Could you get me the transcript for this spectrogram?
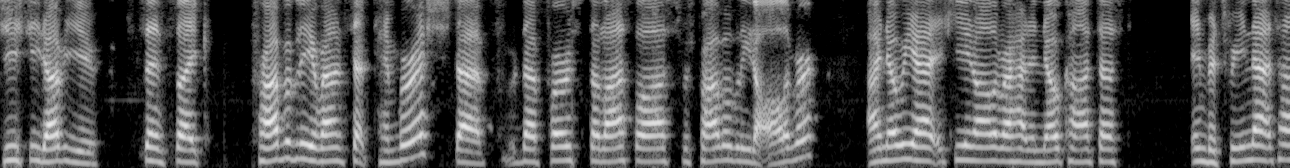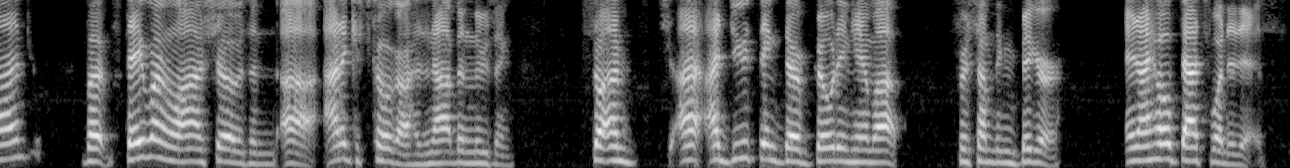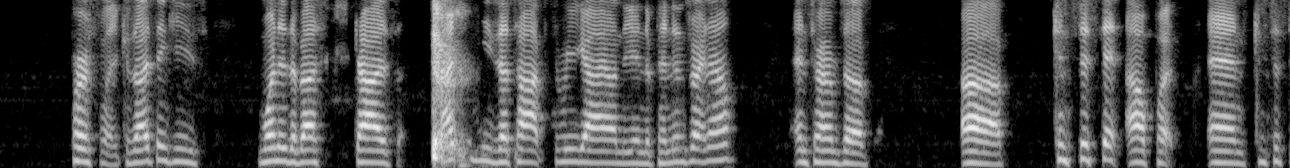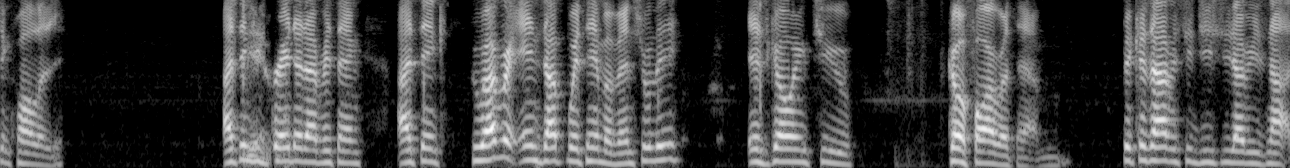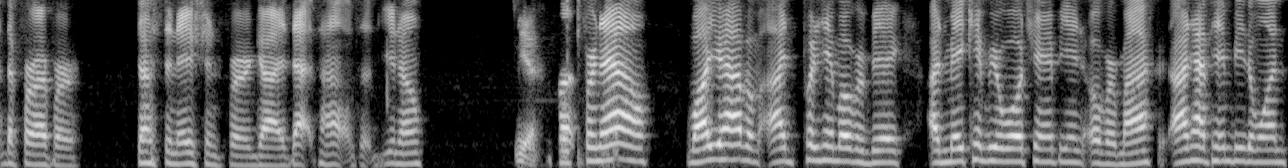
GCW since like probably around Septemberish. The the first, the last loss was probably to Oliver. I know he had he and Oliver had a no contest in between that time, but they run a lot of shows, and uh, Atticus Cogar has not been losing. So I'm, I, I do think they're building him up for something bigger, and I hope that's what it is, personally, because I think he's one of the best guys. I think he's a top three guy on the independents right now, in terms of uh consistent output and consistent quality. I think he's great at everything. I think whoever ends up with him eventually is going to go far with him because obviously GCW is not the forever destination for a guy that talented, you know? Yeah. But for now, while you have him, I'd put him over big. I'd make him your world champion over Mox. I'd have him be the one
